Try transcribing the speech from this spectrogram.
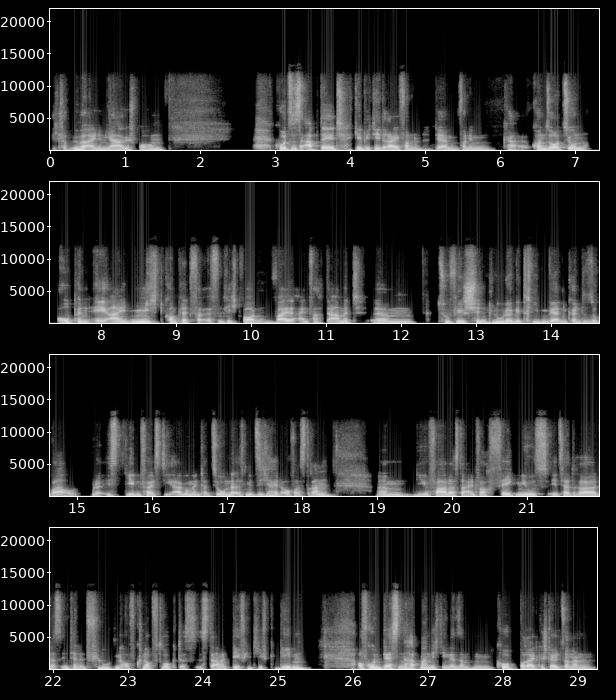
ich glaube, über einem Jahr gesprochen. Kurzes Update: GPT-3 von, von dem Konsortium OpenAI nicht komplett veröffentlicht worden, weil einfach damit ähm, zu viel Schindluder getrieben werden könnte. So war oder ist jedenfalls die Argumentation. Da ist mit Sicherheit auch was dran. Ähm, die Gefahr, dass da einfach Fake News etc. das Internet fluten auf Knopfdruck, das ist damit definitiv gegeben. Aufgrund dessen hat man nicht den gesamten Code bereitgestellt, sondern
